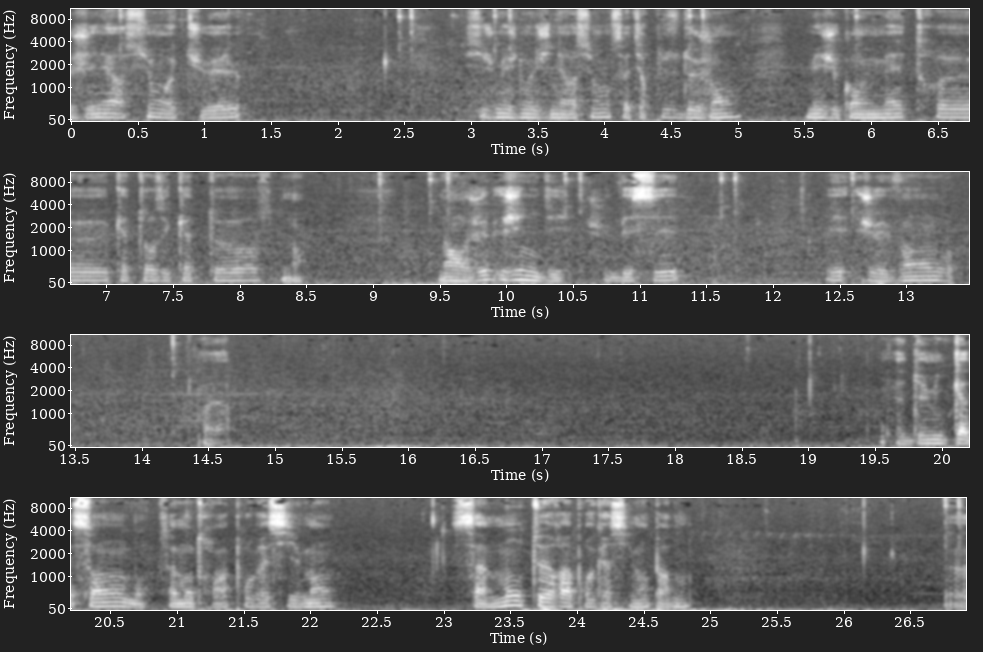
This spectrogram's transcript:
génération actuelle. Si je mets une nouvelle génération, ça attire plus de gens. Mais je vais quand même mettre euh, 14 et 14. Non. Non, j'ai une idée. Je vais baisser. Et je vais vendre. Voilà. À 2400, bon, ça montera progressivement. Ça montera progressivement, pardon. Euh,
